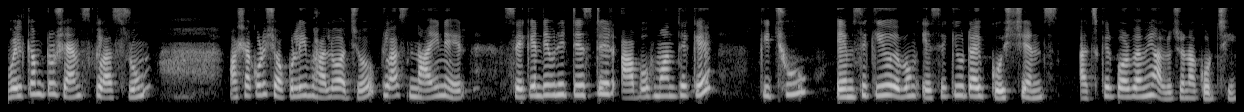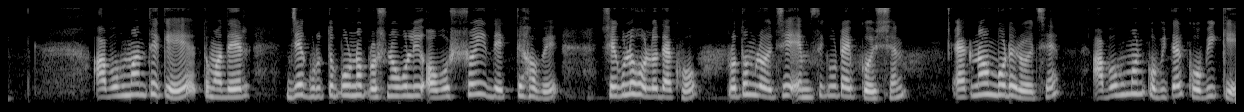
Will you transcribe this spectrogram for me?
ওয়েলকাম টু শ্যামস ক্লাসরুম আশা করি সকলেই ভালো আছো। ক্লাস নাইনের সেকেন্ড ইউনিট টেস্টের আবহমান থেকে কিছু এমসিকিউ এবং এসিকিউ টাইপ কোশ্চেন্স আজকের পর্বে আমি আলোচনা করছি। আবহমান থেকে তোমাদের যে গুরুত্বপূর্ণ প্রশ্নগুলি অবশ্যই দেখতে হবে, সেগুলো হলো দেখো, প্রথম রয়েছে এমসিকিউ টাইপ কোয়েশ্চেন এক নম্বরে রয়েছে, আবহমান কবিতার কবি কে?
